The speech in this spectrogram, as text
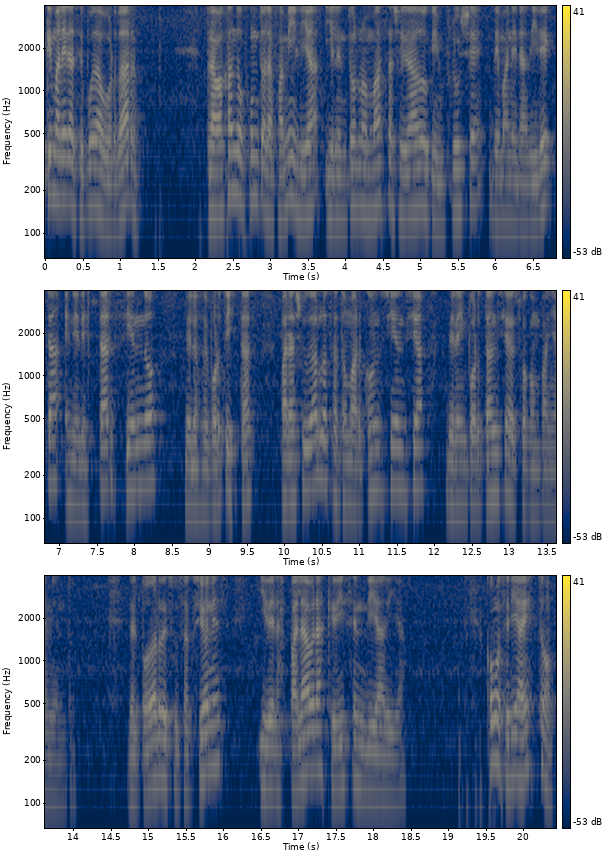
qué manera se puede abordar? trabajando junto a la familia y el entorno más allegado que influye de manera directa en el estar siendo de los deportistas para ayudarlos a tomar conciencia de la importancia de su acompañamiento, del poder de sus acciones y de las palabras que dicen día a día. ¿Cómo sería esto?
